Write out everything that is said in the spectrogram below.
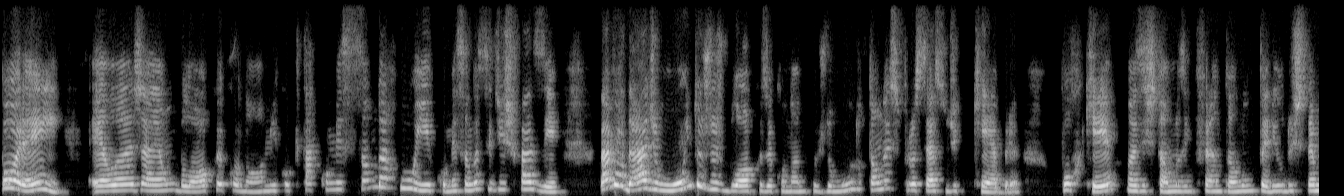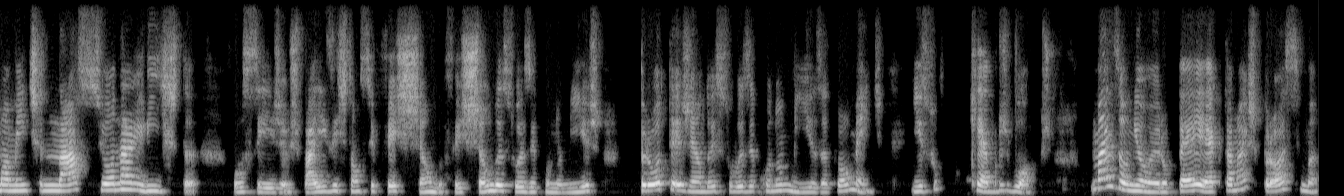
Porém, ela já é um bloco econômico que está começando a ruir, começando a se desfazer. Na verdade, muitos dos blocos econômicos do mundo estão nesse processo de quebra porque nós estamos enfrentando um período extremamente nacionalista, ou seja, os países estão se fechando, fechando as suas economias, protegendo as suas economias atualmente. Isso quebra os blocos. Mas a União Europeia é que está mais próxima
